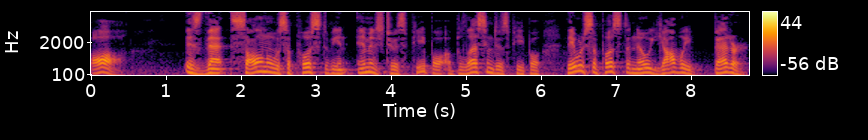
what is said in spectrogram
all is that Solomon was supposed to be an image to his people, a blessing to his people. They were supposed to know Yahweh better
